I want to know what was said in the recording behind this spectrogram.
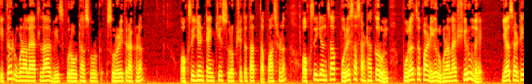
इतर रुग्णालयातला वीज पुरवठा सुर सुरळीत राखणं ऑक्सिजन टँकची सुरक्षितता तपासणं ऑक्सिजनचा पुरेसा साठा करून पुराचं पाणी रुग्णालयात शिरू नये यासाठी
